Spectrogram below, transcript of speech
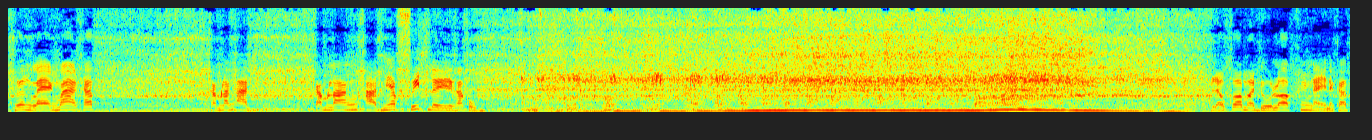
เครื่องแรงมากครับกำลังอัดกำลังอัดเนี้ยฟิตเลยครับผมแล้วก็มาดูรอบข้างในนะครับ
